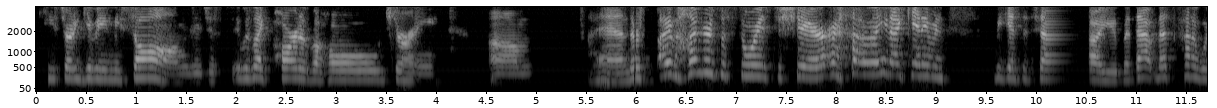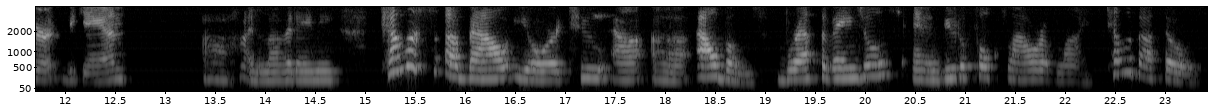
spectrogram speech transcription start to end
He started giving me songs. It just it was like part of the whole journey. Um, and there's I have hundreds of stories to share. I mean, I can't even begin to tell you, but that that's kind of where it began. Oh, I love it, Amy. Tell us about your two uh, uh, albums, Breath of Angels and Beautiful Flower of Life. Tell about those.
